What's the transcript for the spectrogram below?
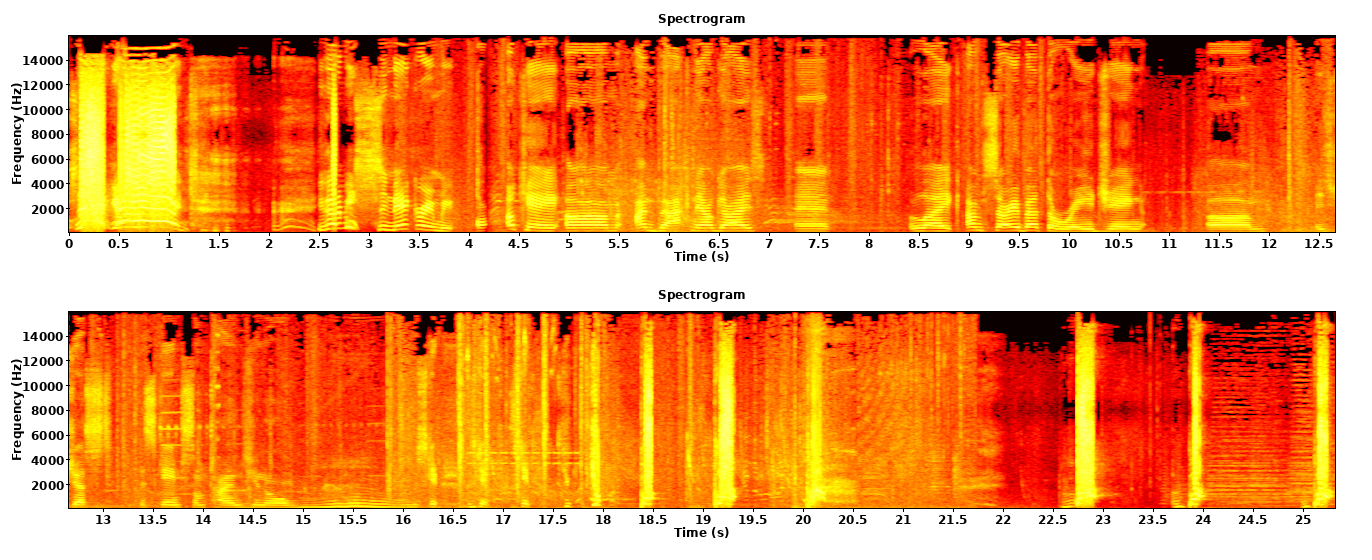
Snickers! you gotta be snickering me. Okay, um, I'm back now, guys, and like, I'm sorry about the raging. Um, it's just this game sometimes, you know, this game, this game, this game, yo, yo, bah, bah, bah, bah, bah,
